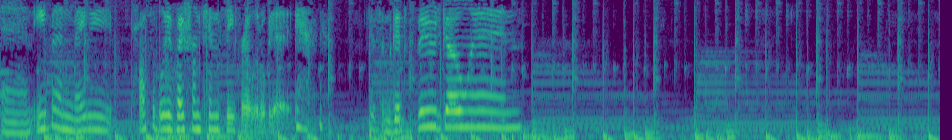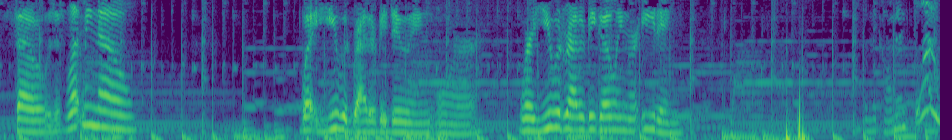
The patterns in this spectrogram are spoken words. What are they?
and even maybe possibly away from Tennessee for a little bit. get some good food going. So just let me know what you would rather be doing or where you would rather be going or eating in the comments below.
